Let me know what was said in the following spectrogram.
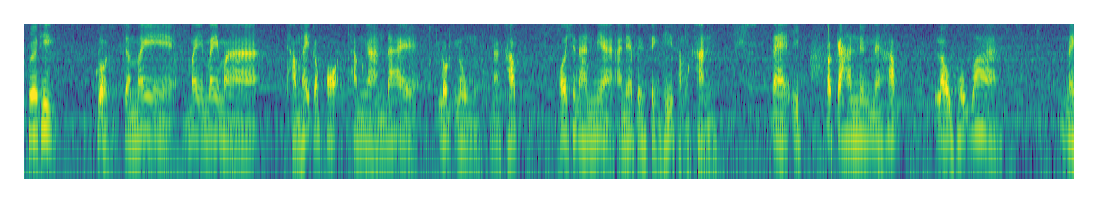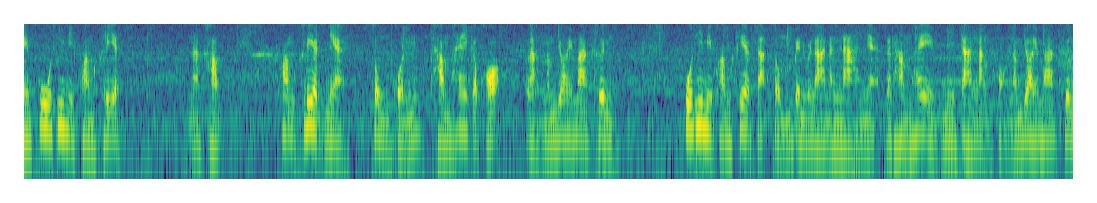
เพื่อที่กรดจะไม่ไม่ไม่มา ทำให้กระเพาะทำงานได้ลดลงนะครับ เพราะฉะนั้นเนี่ยอันนี้เป็นสิ่งที่สำคัญ แต่อีกประการหนึ่งนะครับ เราพบว่าในผู้ที่มีความเครียดนะครับ ความเครียดเนี่ยส่งผลทำให้กระเพาะหลั่งน้ำย่อยมากขึ้น ผู้ที่มีความเครียดสะสมเป็นเวลานานๆเนี่ยจะทำให้มีการหลั่งของน้ำย่อยมากขึ้น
